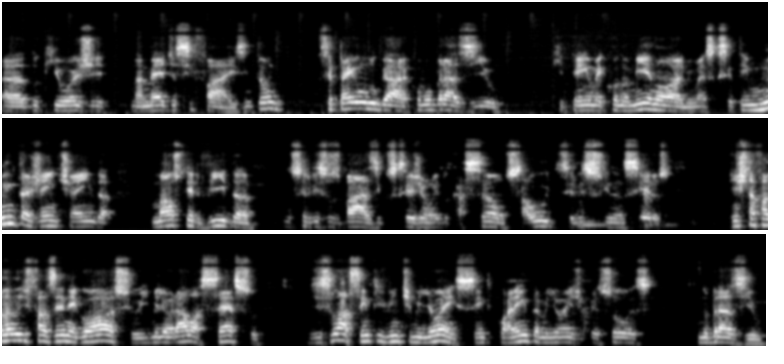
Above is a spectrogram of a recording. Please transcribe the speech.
uh, do que hoje na média se faz. Então, você pega um lugar como o Brasil, que tem uma economia enorme, mas que você tem muita gente ainda mal servida nos serviços básicos, que sejam educação, saúde, serviços financeiros. A gente está falando de fazer negócio e melhorar o acesso de, sei lá, 120 milhões, 140 milhões de pessoas no Brasil.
